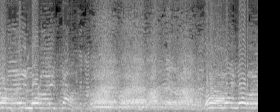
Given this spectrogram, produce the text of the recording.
লড়াই! লড়াই!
